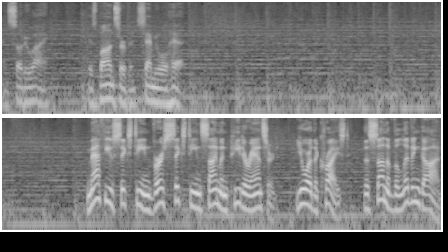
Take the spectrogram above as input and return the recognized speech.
and so do I. His bondservant, Samuel Head. Matthew 16 verse 16 Simon Peter answered, You are the Christ, the Son of the living God.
